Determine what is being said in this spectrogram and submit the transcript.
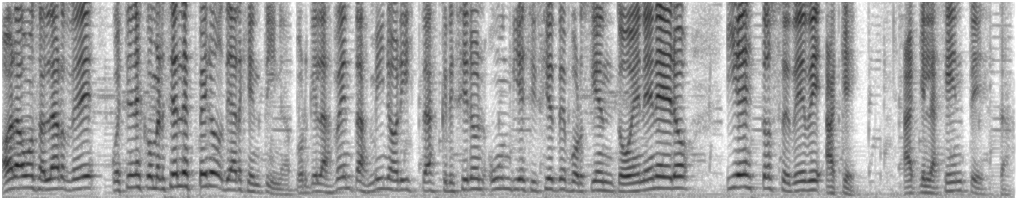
ahora vamos a hablar de cuestiones comerciales, pero de Argentina, porque las ventas minoristas crecieron un 17% en enero. ¿Y esto se debe a qué? A que la gente está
